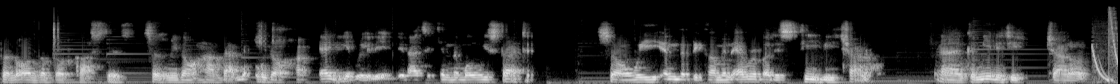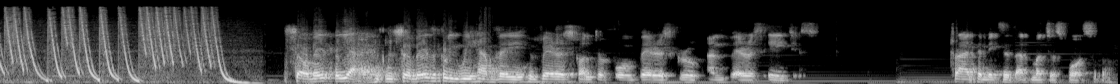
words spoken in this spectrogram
from all the broadcasters. So we don't have that, we don't have any really in the United Kingdom when we started. So we end up becoming everybody's TV channel and community channel. So yeah, so basically we have the various content for various group and various ages, trying to mix it as much as possible.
